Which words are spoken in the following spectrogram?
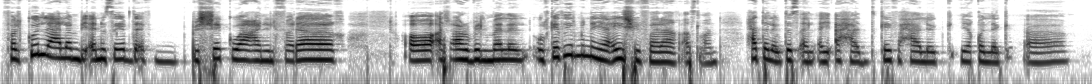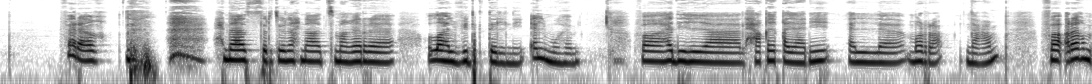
فالكل يعلم بأنه سيبدأ بالشكوى عن الفراغ آه، أشعر بالملل والكثير منا يعيش في فراغ أصلا. حتى لو تسأل أي أحد كيف حالك يقول لك آه فراغ. إحنا صرتوا نحن تسمع غير والله الفيديو قتلني المهم. فهذه هي الحقيقة يعني المرة. نعم. فرغم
